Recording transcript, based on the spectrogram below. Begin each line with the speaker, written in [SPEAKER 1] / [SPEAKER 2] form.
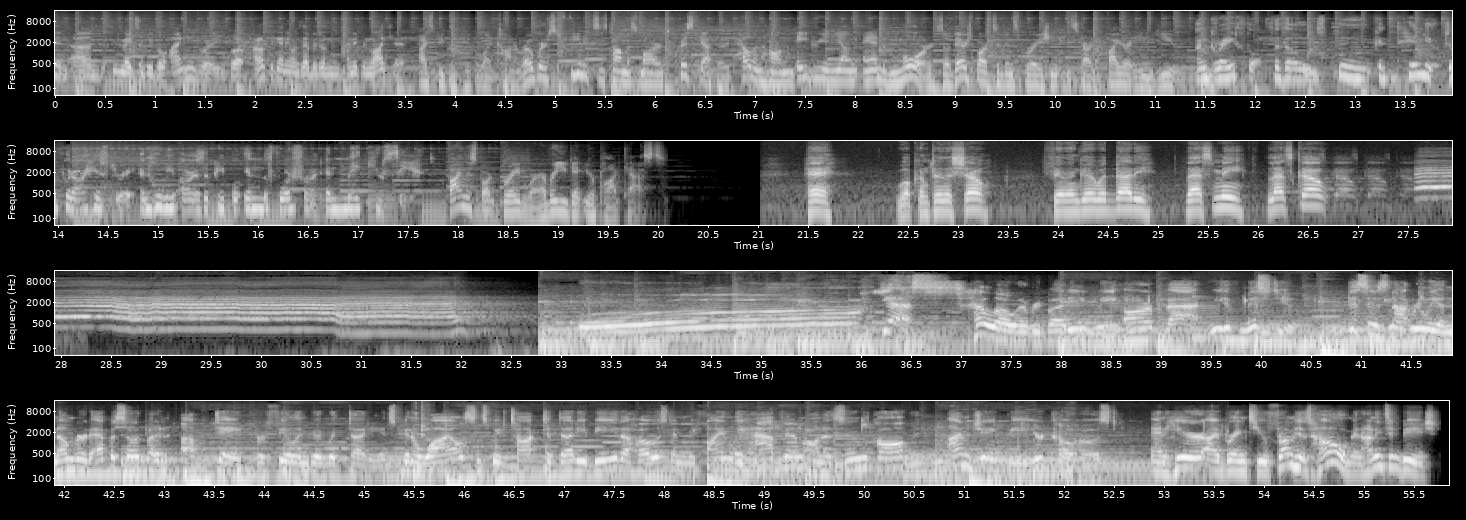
[SPEAKER 1] and it makes some people angry, but I don't think anyone's ever done anything like it.
[SPEAKER 2] I speak with people like Conor Oberst, Phoenix's Thomas Mars, Chris Gethard, Helen Hong, Adrian Young, and more, so their sparks of inspiration can start a fire in you.
[SPEAKER 3] I'm grateful for those who continue to put our history and who we are as a people in the forefront and make you see it.
[SPEAKER 2] Find the Spark Parade wherever you get your podcasts.
[SPEAKER 4] Hey, welcome to the show. Feeling good with Duddy. That's me. Let's go. Let's go.
[SPEAKER 5] Hello, everybody. We are back. We have missed you. This is not really a numbered episode, but an update for Feeling Good with Duddy. It's been a while since we've talked to Duddy B, the host, and we finally have him on a Zoom call. I'm Jake B, your co host. And here I bring to you from his home in Huntington Beach,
